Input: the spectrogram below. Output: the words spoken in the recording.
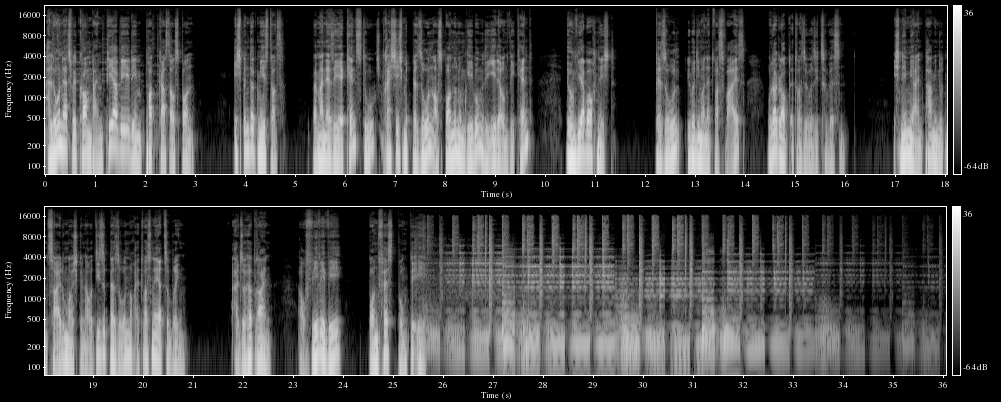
Hallo und herzlich willkommen beim PAB, dem Podcast aus Bonn. Ich bin Dirk Meesters. Bei meiner Serie Kennst du spreche ich mit Personen aus Bonn und Umgebung, die jeder irgendwie kennt, irgendwie aber auch nicht. Personen, über die man etwas weiß oder glaubt etwas über sie zu wissen. Ich nehme mir ein paar Minuten Zeit, um euch genau diese Person noch etwas näher zu bringen. Also hört rein auf www.bonfest.de.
